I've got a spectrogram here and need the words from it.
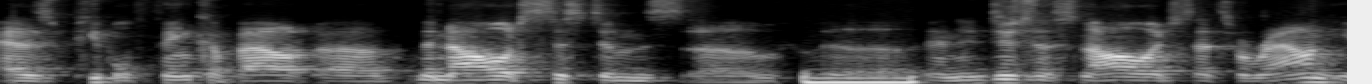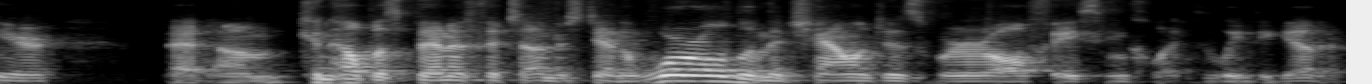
as people think about uh, the knowledge systems of uh, and indigenous knowledge that's around here that um, can help us benefit to understand the world and the challenges we're all facing collectively together.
